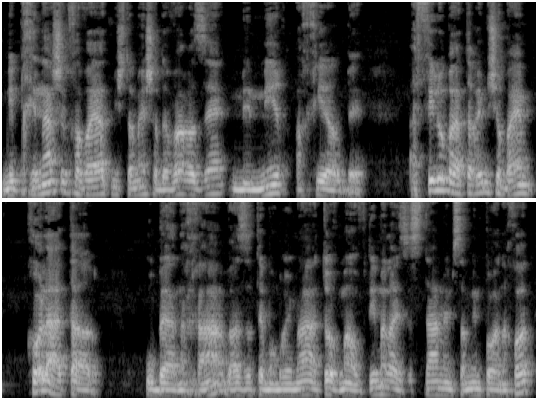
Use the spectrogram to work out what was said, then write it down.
מבחינה של חוויית משתמש הדבר הזה ממיר הכי הרבה. אפילו באתרים שבהם כל האתר הוא בהנחה, ואז אתם אומרים, אה, טוב, מה, עובדים עליי, זה סתם, הם שמים פה הנחות,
